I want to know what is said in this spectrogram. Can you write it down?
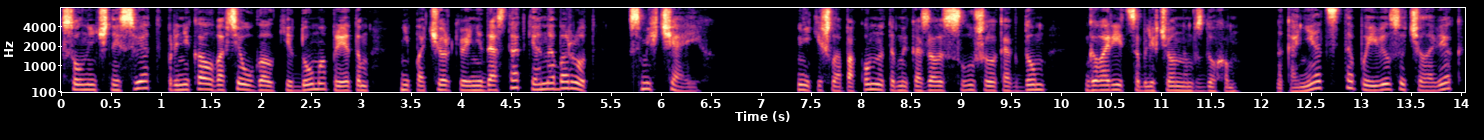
Солнечный свет проникал во все уголки дома, при этом не подчеркивая недостатки, а наоборот, смягчая их. Ники шла по комнатам и, казалось, слушала, как дом говорит с облегченным вздохом. Наконец-то появился человек,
